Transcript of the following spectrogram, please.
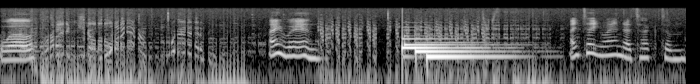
Whoa. I win. I take when attacked him.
